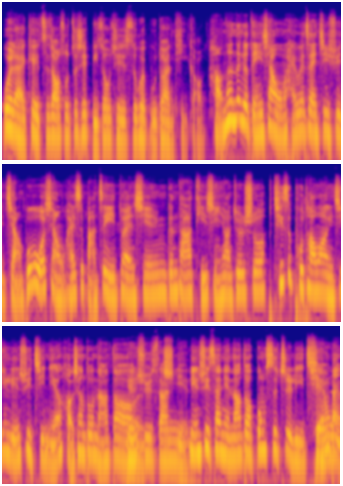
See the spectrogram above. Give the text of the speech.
未来可以知道说这些比重其实是会不断提高。好，那那个等一下我们还会再继续讲，不过我想我还是把这一段先跟大家提醒一下，就是说，其实葡萄网已经连续几年好像都拿到连续三年，连续三年拿到公司治理前百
